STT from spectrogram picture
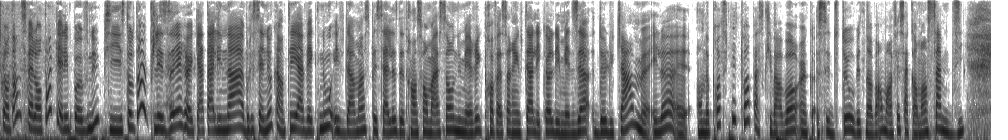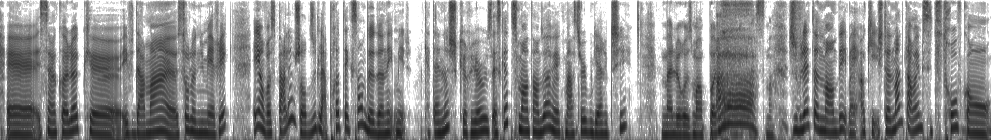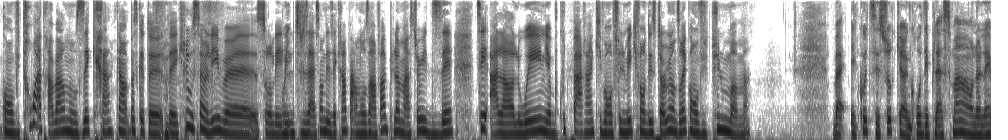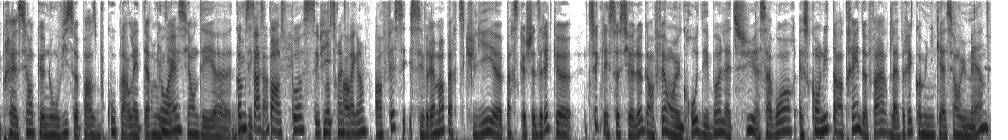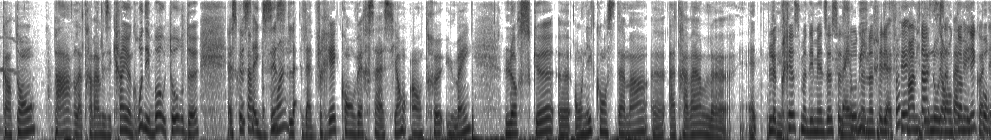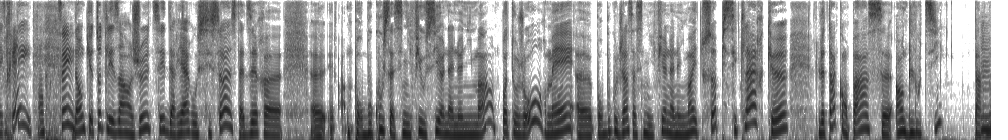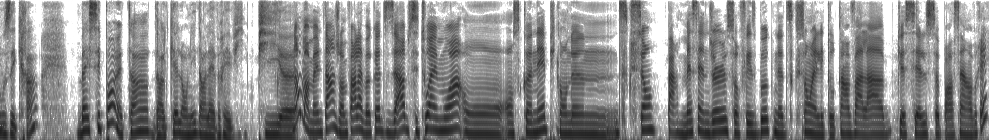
suis contente. Ça fait longtemps qu'elle n'est pas venue. Puis c'est tout le temps un plaisir, euh, Catalina Brisseno, quand tu es avec nous, évidemment, spécialiste de transformation numérique, professeur invité à l'École des médias de l'UCAM. Et là, euh, on a profité de toi parce qu'il va y avoir un. C'est du 2 au 8 novembre. En fait, ça commence samedi. Euh, c'est un colloque, évidemment, sur le numérique. Et on va se parler aujourd'hui de la protection de données. Catalina, je suis curieuse. Est-ce que tu m'as entendu avec Master Bugarici? Malheureusement, pas ah! Je voulais te demander, ben OK, je te demande quand même si tu trouves qu'on vit trop à travers nos écrans. parce que tu as, écrit aussi un livre euh, sur l'utilisation des écrans par nos enfants. Puis là, Master, il disait, tu sais, à l'Halloween, il y a beaucoup de parents qui vont filmer, qui font des stories. On dirait qu'on vit plus le moment. Ben, écoute, c'est sûr qu'il y a un gros déplacement. On a l'impression que nos vies se passent beaucoup par l'intermédiation des, euh, Comme si ça se passe pas, c'est pas sur Instagram. En, fait, c'est vraiment particulier euh, parce que je te dirais que tu sais que les sociologues en fait ont un gros débat là-dessus, à savoir est-ce qu'on est en train de faire de la vraie communication humaine quand on parle à travers les écrans. Il y a un gros débat autour de est-ce que, ça, existe la, vraie conversation entre humains lorsque euh, on est constamment euh, à travers le le prisme des médias sociaux ben de notre téléphone. en même temps, de nos on communique pour vrai. Donc il y a tous les enjeux, tu sais, derrière aussi ça, c'est-à-dire euh, pour beaucoup ça signifie aussi un anonymat, pas toujours, mais pour beaucoup de gens ça signifie un anonymat et tout ça. Puis c'est clair que le temps qu'on passe englouti par mm. nos écrans, ben c'est pas un temps dans lequel on est dans la vraie vie. Puis euh, non, mais en même temps, je vais me faire l'avocat du diable. Si toi et moi on, on se connaît puis qu'on a une discussion par Messenger sur Facebook, notre discussion elle est autant valable que si elle se passait en vrai?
